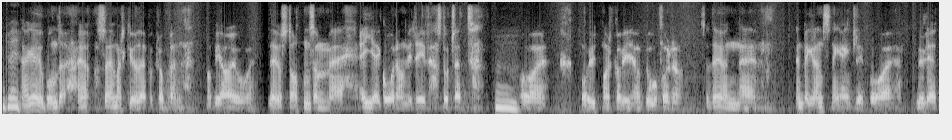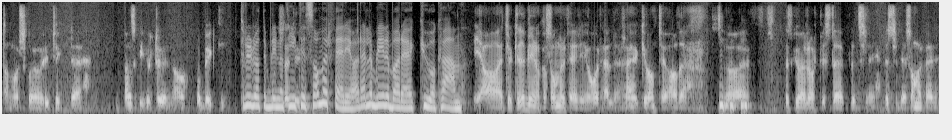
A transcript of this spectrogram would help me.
Du er, Jeg er jo bonde, ja, så jeg merker jo det på kroppen. Og vi har jo, det er jo staten som eh, eier gårdene vi driver, stort sett. mm. Og, eh, og utmarka vi har behov for. Så det er jo en, eh, en begrensning egentlig på mulighetene våre for å utvikle den svenske kulturen og, og bygden. Tror du at det blir noe tid til sommerferie i år, eller blir det bare ku og kven? Ja, jeg tror ikke det blir noe sommerferie i år heller. Jeg er jo ikke vant til å ha det. Så eh, det skulle være rart hvis det plutselig, plutselig blir sommerferie.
